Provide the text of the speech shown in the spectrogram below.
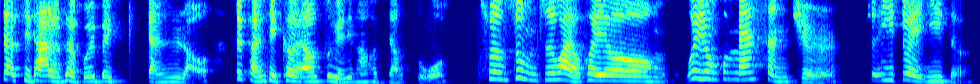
这样其他人才不会被干扰。所以团体课要注意的地方会比较多。除了 Zoom 之外，我会用我也用过 Messenger，就一对一的，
